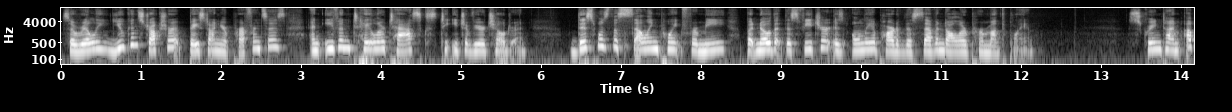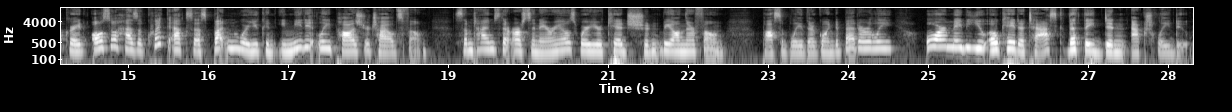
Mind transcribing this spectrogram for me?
So, really, you can structure it based on your preferences and even tailor tasks to each of your children. This was the selling point for me, but know that this feature is only a part of the $7 per month plan. Screen Time Upgrade also has a quick access button where you can immediately pause your child's phone. Sometimes there are scenarios where your kid shouldn't be on their phone. Possibly they're going to bed early, or maybe you okayed a task that they didn't actually do.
